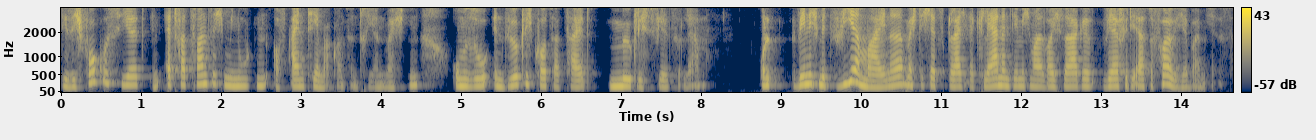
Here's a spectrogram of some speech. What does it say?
die sich fokussiert in etwa 20 Minuten auf ein Thema konzentrieren möchten, um so in wirklich kurzer Zeit möglichst viel zu lernen. Und wen ich mit wir meine, möchte ich jetzt gleich erklären, indem ich mal euch sage, wer für die erste Folge hier bei mir ist.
